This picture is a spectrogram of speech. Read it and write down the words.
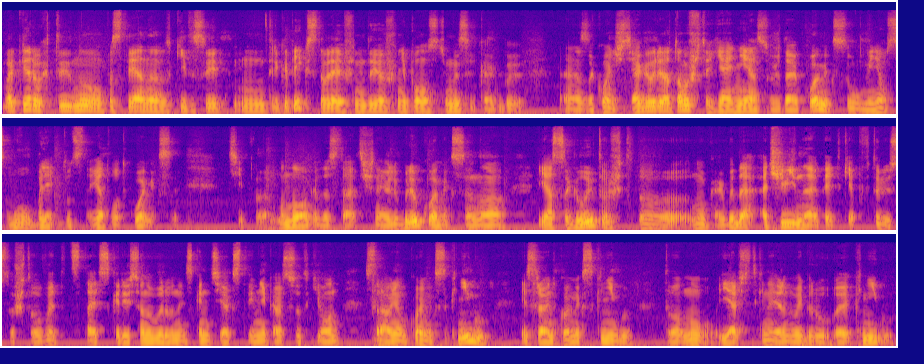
Во-первых, ты, ну, постоянно какие-то свои три копейки вставляешь и не даешь мне полностью мысль, как бы, э, закончить. Я говорю о том, что я не осуждаю комиксы, у меня у самого, блядь, тут стоят вот комиксы. Типа, много достаточно. Я люблю комиксы, но я с иглы то, что, ну, как бы, да, очевидно, опять-таки, я повторюсь, то, что в этот стать, скорее всего, он вырван из контекста, и мне кажется, все-таки он сравнивал комикс и книгу, и сравнить комикс и книгу, то, ну, я все-таки, наверное, выберу э, книгу,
